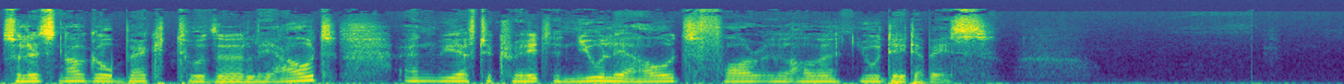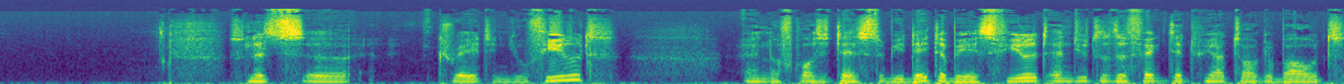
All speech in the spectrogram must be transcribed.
So let's now go back to the layout and we have to create a new layout for uh, our new database. So let's uh, create a new field and of course it has to be database field and due to the fact that we are talking about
